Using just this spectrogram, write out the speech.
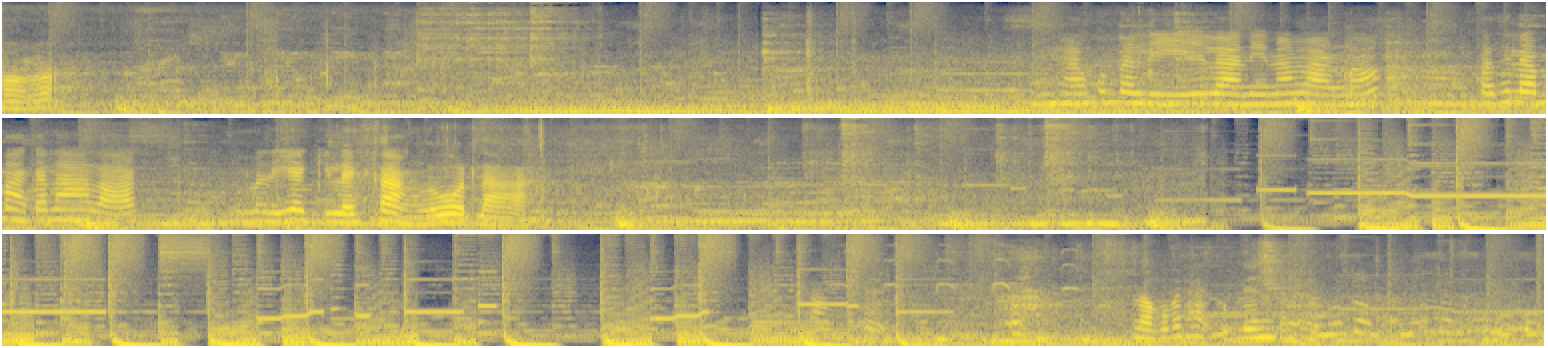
อ คุณมารีร้านนี้น่ารักเนาะคราวที่แล้วมาก็น่ารัก คุณมารีอยากกินอะไรสั่งโลดล่ะเสร็จเราก็ไปถ่ายรูปเล่นกันเถอะ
